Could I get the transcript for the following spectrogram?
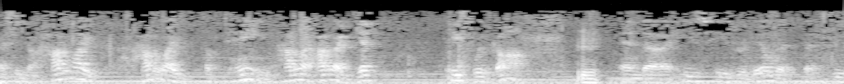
I said, you know, how do I how do I obtain how do I how do I get peace with God? Mm. And uh, he's he's revealed that, that he,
